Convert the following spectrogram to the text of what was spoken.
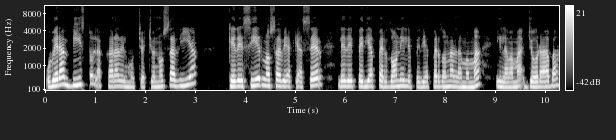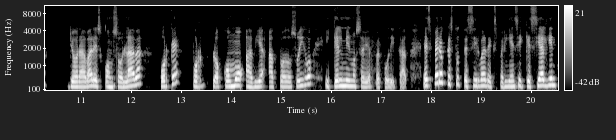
Hubieran visto la cara del muchacho, no sabía qué decir, no sabía qué hacer, le pedía perdón y le pedía perdón a la mamá y la mamá lloraba, lloraba desconsolada. ¿Por qué? Por lo cómo había actuado su hijo y que él mismo se había perjudicado. Espero que esto te sirva de experiencia y que si alguien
